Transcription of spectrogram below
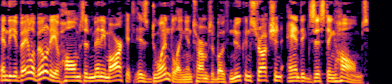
and the availability of homes in many markets is dwindling in terms of both new construction and existing homes.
